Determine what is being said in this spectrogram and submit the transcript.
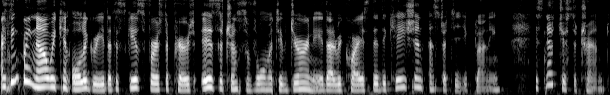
I think by now we can all agree that the skills first approach is a transformative journey that requires dedication and strategic planning. It's not just a trend.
